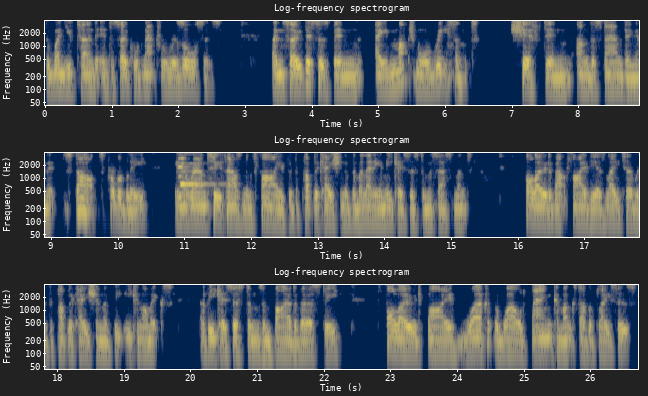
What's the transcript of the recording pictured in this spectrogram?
than when you've turned it into so called natural resources. And so this has been a much more recent shift in understanding, and it starts probably in around 2005 with the publication of the Millennium Ecosystem Assessment, followed about five years later with the publication of the Economics of Ecosystems and Biodiversity, followed by work at the World Bank, amongst other places,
